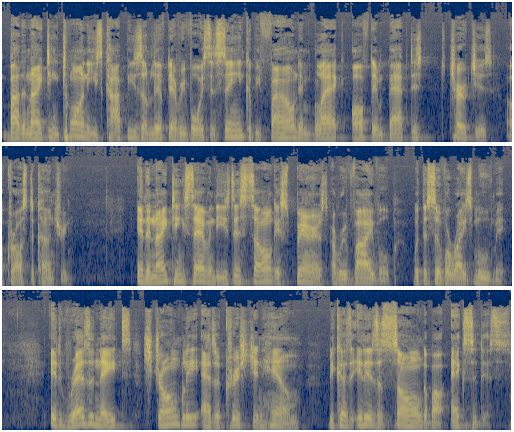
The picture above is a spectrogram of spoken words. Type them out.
By the 1920s, copies of Lift Every Voice and Sing could be found in black, often Baptist churches across the country. In the 1970s, this song experienced a revival with the civil rights movement. It resonates strongly as a Christian hymn because it is a song about Exodus.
